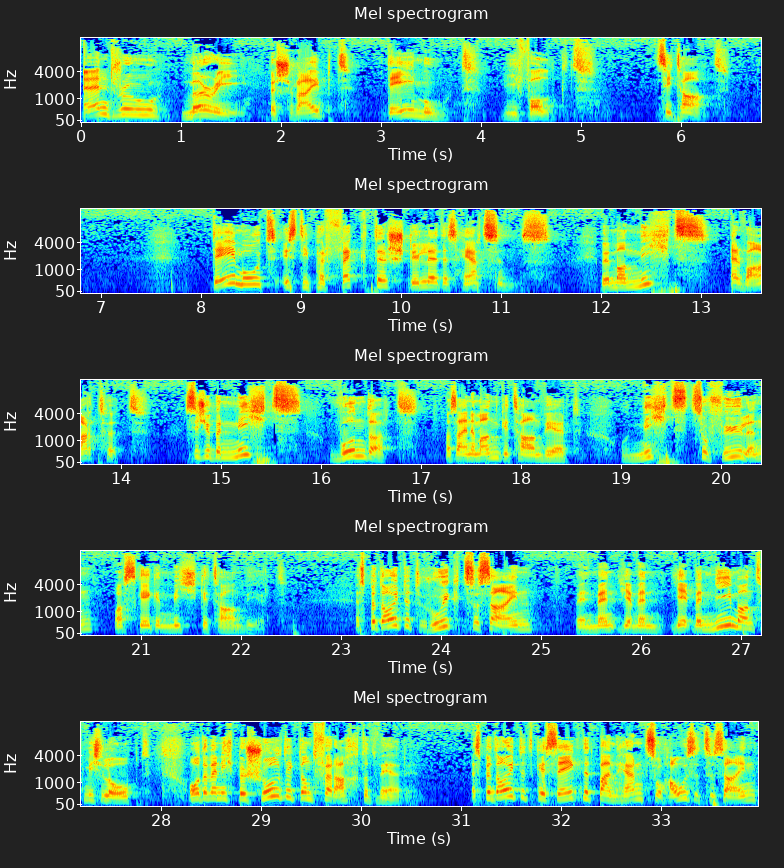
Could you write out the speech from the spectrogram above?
Andrew Murray beschreibt Demut wie folgt. Zitat. Demut ist die perfekte Stille des Herzens, wenn man nichts erwartet, sich über nichts wundert, was einem angetan wird und nichts zu fühlen, was gegen mich getan wird. Es bedeutet ruhig zu sein, wenn, wenn, wenn, wenn niemand mich lobt oder wenn ich beschuldigt und verachtet werde. Es bedeutet gesegnet beim Herrn zu Hause zu sein,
